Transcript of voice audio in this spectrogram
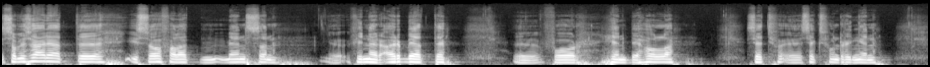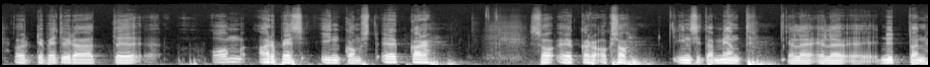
Som jag sa, det att i så fall att människan finner arbete får hen behålla 600 och det betyder att om arbetsinkomst ökar så ökar också incitament eller, eller eh, nyttan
